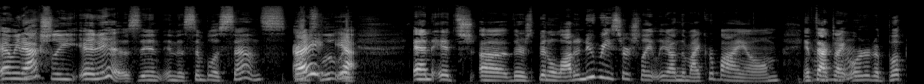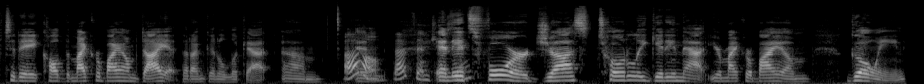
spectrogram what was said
I mean, actually, it is in in the simplest sense. Right? Absolutely. Yeah. And it's uh, there's been a lot of new research lately on the microbiome. In fact, Mm-hmm. I ordered a book today called the Microbiome Diet that I'm going to look at. Um, oh, and- that's interesting. and it's for just totally getting that your microbiome going.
